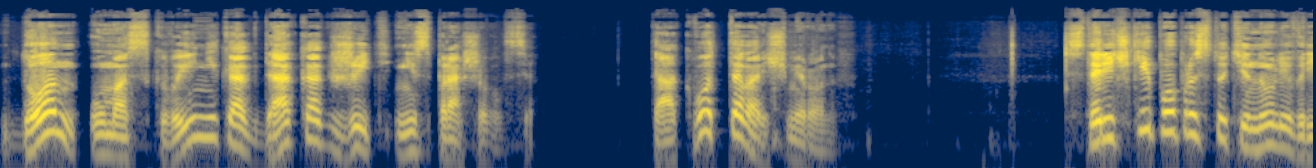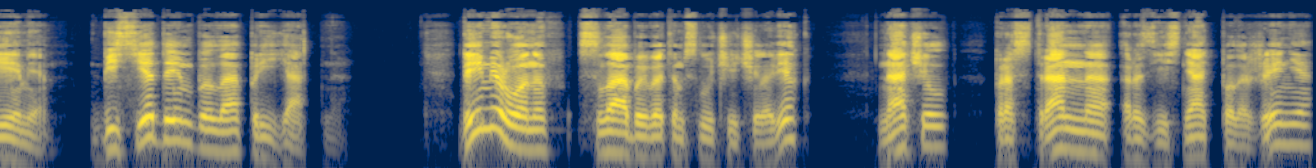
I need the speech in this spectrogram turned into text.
Дон у Москвы никогда как жить не спрашивался. Так вот, товарищ Миронов, Старички попросту тянули время. Беседа им была приятна. Да и Миронов, слабый в этом случае человек, начал пространно разъяснять положение,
